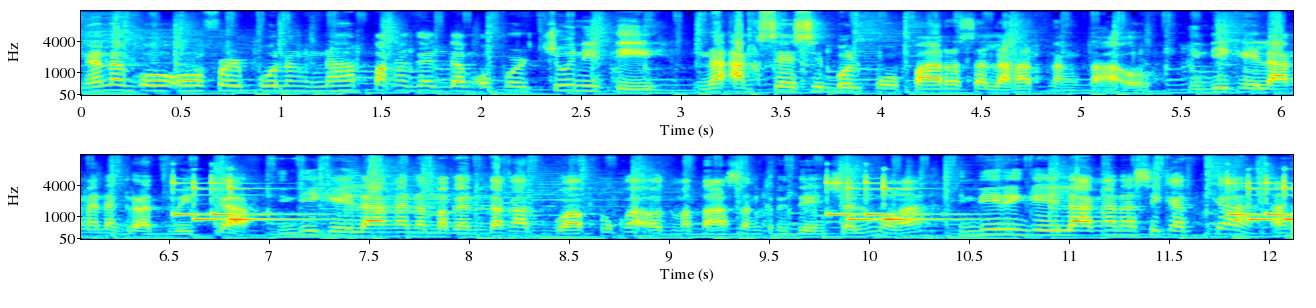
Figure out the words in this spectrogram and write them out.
na nag-o-offer po ng napakagandang opportunity na accessible po para sa lahat ng tao. Hindi kailangan na graduate ka. Hindi kailangan na maganda ka at gwapo ka at mataas ang credential mo ha. Hindi rin kailangan na sikat ka. Ang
